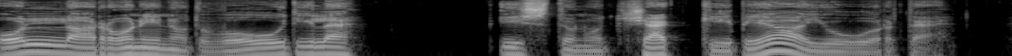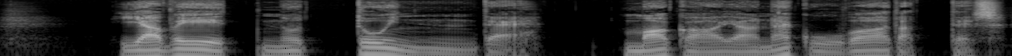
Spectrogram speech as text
olla roninud voodile, istunud Jacki pea juurde ja veetnud tunde magaja nägu vaadates.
